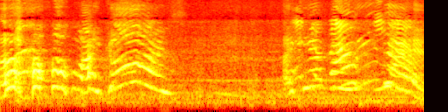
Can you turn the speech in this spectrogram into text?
oh my gosh! I it's can't believe that.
